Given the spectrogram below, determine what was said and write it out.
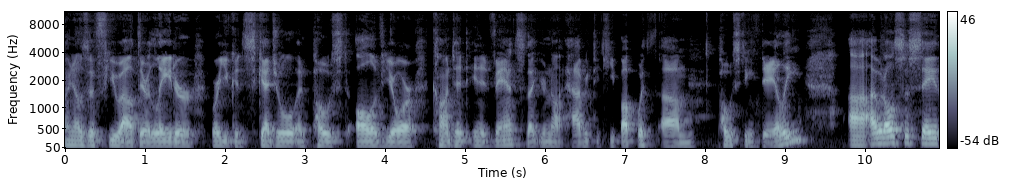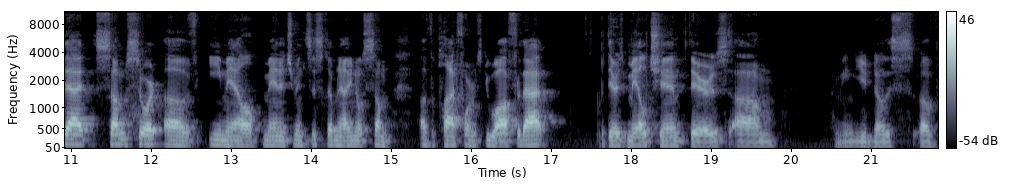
I know there's a few out there later where you could schedule and post all of your content in advance so that you're not having to keep up with um, posting daily. Uh, I would also say that some sort of email management system. Now, I know some of the platforms do offer that, but there's MailChimp, there's um, I mean, you'd know this of,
